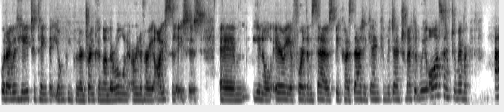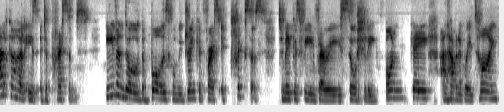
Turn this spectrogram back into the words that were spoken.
but I would hate to think that young people are drinking on their own or in a very isolated um, you know, area for themselves because that again can be detrimental. We also have to remember alcohol is a depressant. Even though the buzz when we drink it first, it tricks us to make us feel very socially funky and having a great time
